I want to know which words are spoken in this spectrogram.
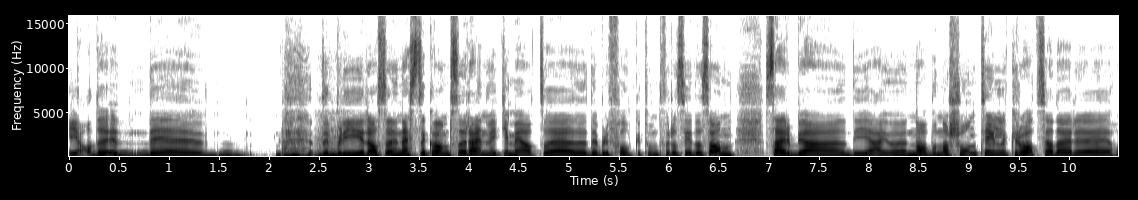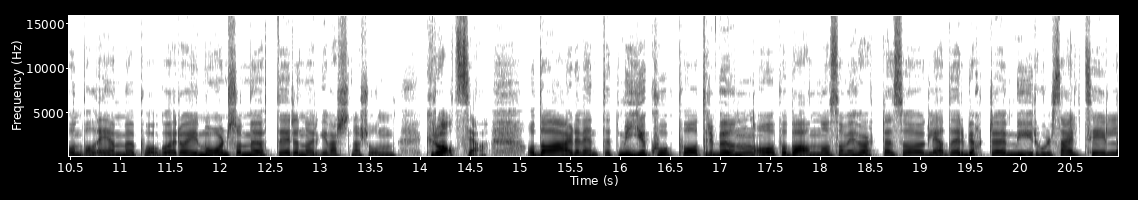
Ja, det, det det blir, altså I neste kamp så regner vi ikke med at eh, det blir folketomt, for å si det sånn. Serbia de er jo nabonasjon til Kroatia, der eh, håndball-EM pågår. og I morgen så møter Norge vertsnasjonen Kroatia. Og Da er det ventet mye kok på tribunen og på banen. og Som vi hørte, så gleder Bjarte Myrholseil til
